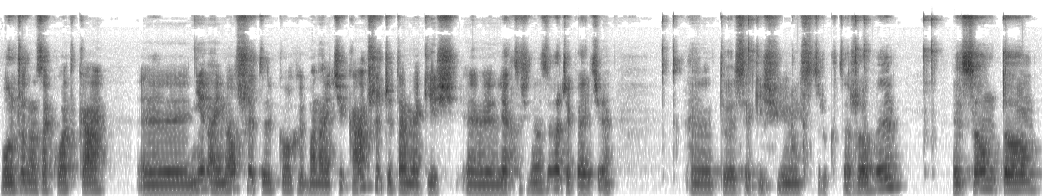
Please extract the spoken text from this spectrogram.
włączona zakładka e, nie najnowsze, tylko chyba najciekawsze, czy tam jakieś, e, jak to się nazywa, czekajcie, E, to jest jakiś film instruktażowy. E, są to.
